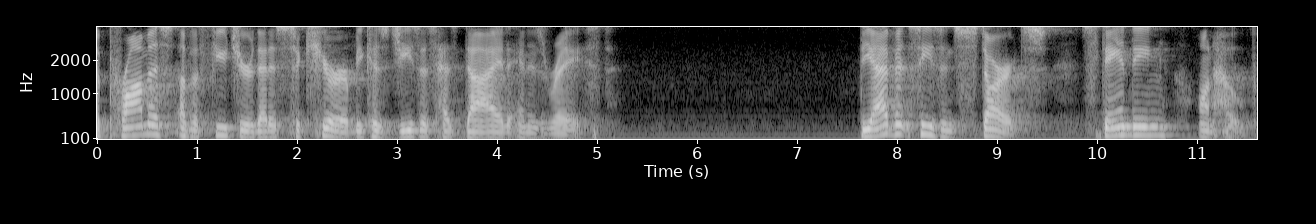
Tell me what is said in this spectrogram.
the promise of a future that is secure because Jesus has died and is raised. The Advent season starts standing on hope.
